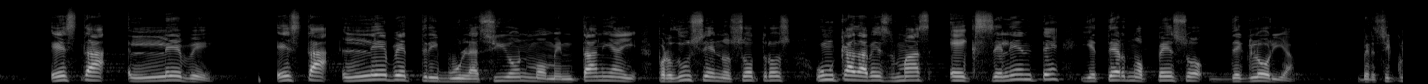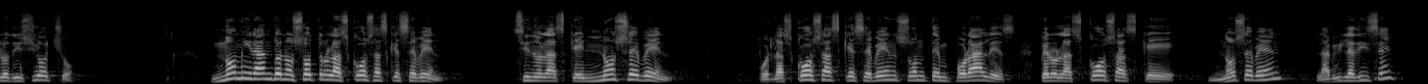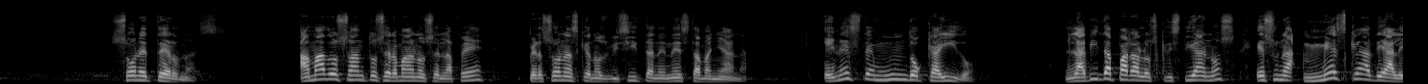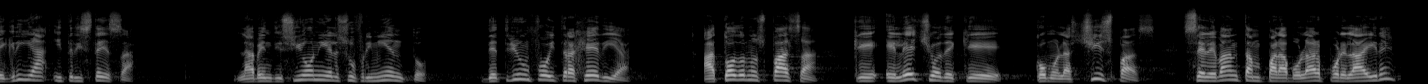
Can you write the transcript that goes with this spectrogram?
esta leve, esta leve tribulación momentánea y produce en nosotros un cada vez más excelente y eterno peso de gloria. Versículo 18 no mirando nosotros las cosas que se ven, sino las que no se ven. Pues las cosas que se ven son temporales, pero las cosas que no se ven, la Biblia dice, son eternas. Amados santos hermanos en la fe, personas que nos visitan en esta mañana, en este mundo caído, la vida para los cristianos es una mezcla de alegría y tristeza la bendición y el sufrimiento, de triunfo y tragedia. A todos nos pasa que el hecho de que como las chispas se levantan para volar por el aire,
